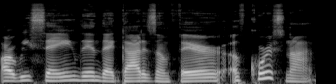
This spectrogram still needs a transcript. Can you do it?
Are we saying then that God is unfair? Of course not.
